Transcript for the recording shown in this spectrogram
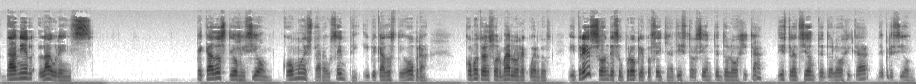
Daniel Lawrence. Pecados de omisión, cómo estar ausente, y pecados de obra, cómo transformar los recuerdos. Y tres son de su propia cosecha, distorsión tecnológica, distracción tecnológica, depresión.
